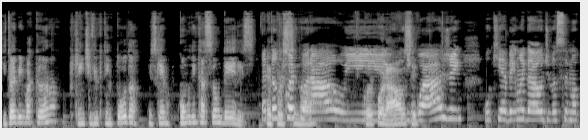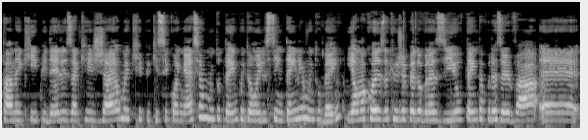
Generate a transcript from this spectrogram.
Então é bem bacana, porque a gente viu que tem todo o esquema, comunicação deles. É, é tanto corporal sinal, e corporal, linguagem. Você... O que é bem legal de você notar na equipe deles é que já é uma equipe que se conhece há muito tempo, então eles se entendem muito bem. E é uma coisa que o GP do Brasil tenta preservar é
